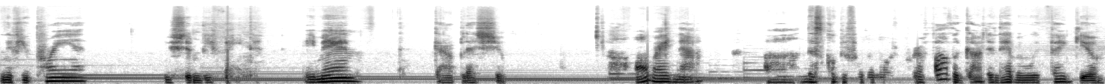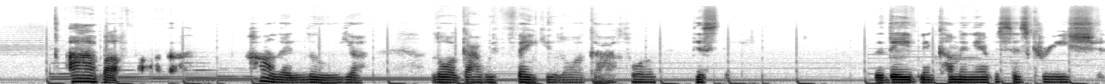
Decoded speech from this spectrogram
And if you're praying, you shouldn't be fainting. Amen. God bless you. All right, now, uh, let's go before the Lord in prayer. Father God in heaven, we thank you. Abba, Father. Hallelujah. Lord God, we thank you, Lord God, for this day. The day been coming ever since creation.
